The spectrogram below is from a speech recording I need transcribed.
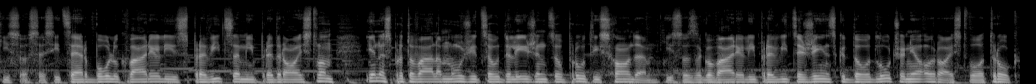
ki so se sicer bolj ukvarjali s pravicami pred rojstvom, je nasprotovala množica udeležencev proti shoda, ki so zagovarjali pravice žensk do odločanja o rojstvu otrok.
